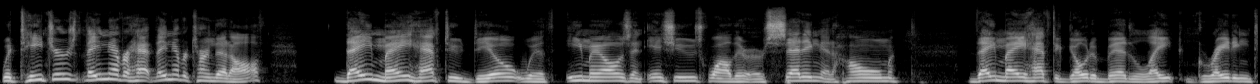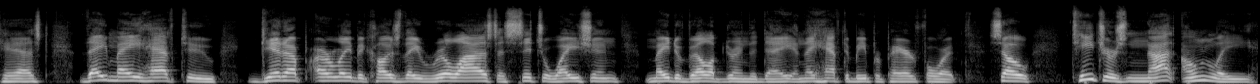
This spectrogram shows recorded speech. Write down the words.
With teachers, they never have they never turn that off. They may have to deal with emails and issues while they're sitting at home. They may have to go to bed late grading test. They may have to get up early because they realized a situation may develop during the day and they have to be prepared for it. So, teachers not only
